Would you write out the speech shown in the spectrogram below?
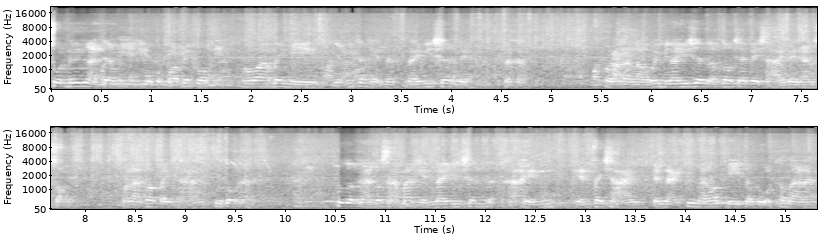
ส่วนหนึ่งอาจจะมีอุปกรณ์ไม่ครบเพราะว่าไม่มีอย่างที่ท่านเห็นในวิเชอร์เนี่ยนะครับเวลาเราไม่มีไนท์วิเชอร์เราต้องใช้ไฟฉายในการส่องเวลาเข้าไปหาผู้ต้องหาผู้ต้องหาก็สามารถเห็นในวิเชั่นหาเห็นเห็นไฟฉายเป็นแหล่งที่มาว่ามีตำรวจเข้ามาแล้ว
